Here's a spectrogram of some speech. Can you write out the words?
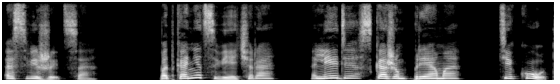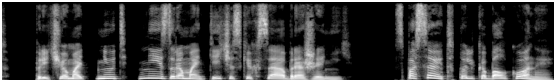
освежиться. Под конец вечера леди, скажем прямо, текут, причем отнюдь не из романтических соображений. Спасают только балконы,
